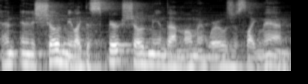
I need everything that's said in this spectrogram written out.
And, and it showed me, like the Spirit showed me in that moment where it was just like, man,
